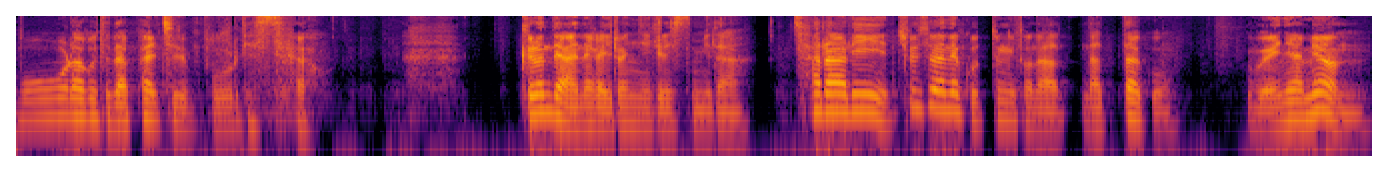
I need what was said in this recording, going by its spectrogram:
뭐라고 대답할지 모르겠어요. 그런데 아내가 이런 얘기를 했습니다. 차라리 출산의 고통이 더 나- 낫다고. 왜냐면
